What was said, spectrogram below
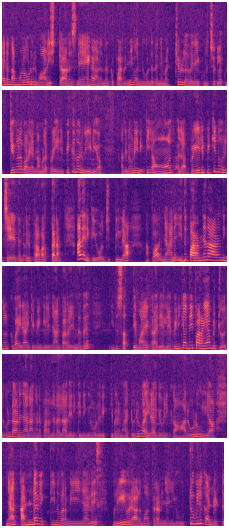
കാരണം നമ്മളോട് ഒരുപാട് ഇഷ്ടമാണ് സ്നേഹമാണെന്നൊക്കെ പറഞ്ഞു വന്നുകൊണ്ട് തന്നെ മറ്റുള്ളവരെ കുറിച്ചുള്ള കുറ്റങ്ങൾ പറയാൻ നമ്മളെ പ്രേരിപ്പിക്കുന്ന ഒരു വീഡിയോ. അതിനോട് എനിക്ക് യാ അല്ല പ്രേരിപ്പിക്കുന്ന ഒരു ചേതന ഒരു പ്രവർത്തനം. അതെനിക്ക് യോജിപ്പില്ല. അപ്പോൾ ഞാൻ ഇത് പറഞ്ഞതാണ് നിങ്ങൾക്ക് വൈരാഗ്യമെങ്കിൽ ഞാൻ പറയുന്നത് ഇത് സത്യമായ കാര്യമല്ലേ? അപ്പോൾ എനിക്ക് അതേ പറയാൻ പറ്റുമോ അതുകൊണ്ടാണ് ഞാൻ അങ്ങനെ പറഞ്ഞതല്ലാതെ എനിക്ക് നിങ്ങളോട് വ്യക്തിപരമായിട്ടൊരു വൈരാഗ്യം എനിക്ക് ആരോടും ഇല്ല ഞാൻ കണ്ട വ്യക്തി എന്ന് പറഞ്ഞു കഴിഞ്ഞാൽ ഒരേ ഒരാൾ മാത്രമാണ് ഞാൻ യൂട്യൂബിൽ കണ്ടിട്ട്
